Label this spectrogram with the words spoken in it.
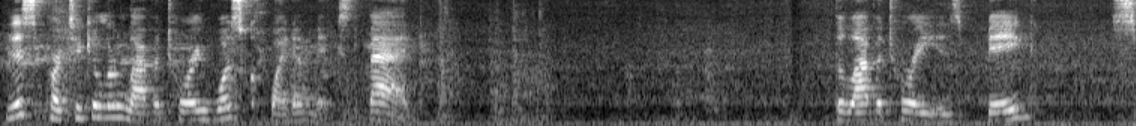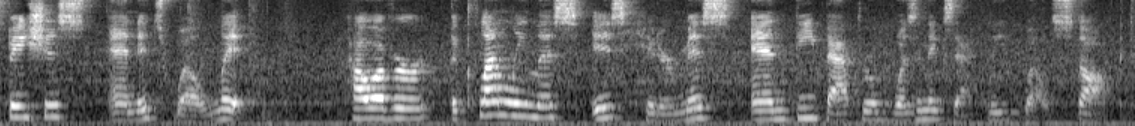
This particular lavatory was quite a mixed bag. The lavatory is big, spacious, and it's well lit. However, the cleanliness is hit or miss, and the bathroom wasn't exactly well stocked.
